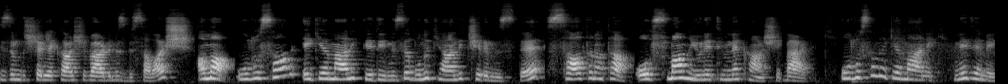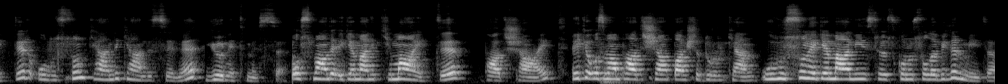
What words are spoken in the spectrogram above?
Bizim dışarıya karşı verdiğimiz bir savaş. Ama ulusal egemenlik dediğimizde bunu kendi içerimizde saltanata, Osmanlı yönetimine karşı verdik. Ulusal egemenlik ne demektir? Ulusun kendi kendisini yönetmesi. Osmanlı'da egemenlik kime aitti? Padişaha ait. Peki o zaman padişah başta dururken ulusun egemenliği söz konusu olabilir miydi?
